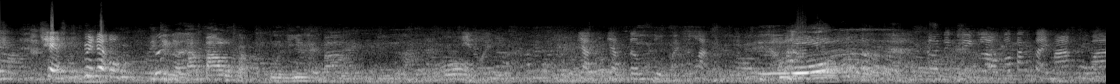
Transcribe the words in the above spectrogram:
สเคสไม่เอาจริงๆเราตั้งเป้ากับตัวนี้ยังไงบ้างกี่หน่วยอยากอยากเติมสูงไปข้างหลังโอ้โห คือจริงๆ เราก็ตั้งใจมากเพราะว่า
